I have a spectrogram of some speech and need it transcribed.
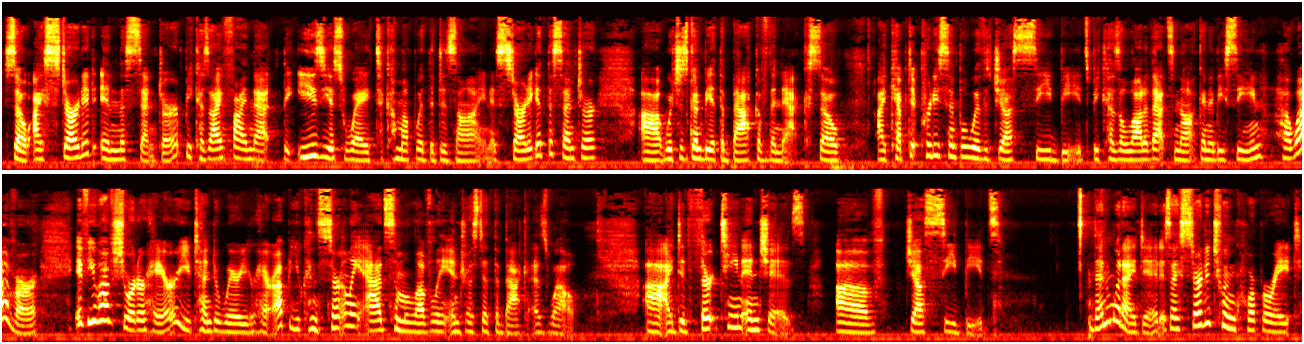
So I started in the center because I find that the easiest way to come up with the design is starting at the center, uh, which is going to be at the back of the neck. So I kept it pretty simple with just seed beads because a lot of that's not going to be seen. However, if you have shorter hair, you tend to wear your hair up, you can certainly add some lovely interest at the back as well. Uh, I did 13 inches of just seed beads. Then what I did is I started to incorporate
